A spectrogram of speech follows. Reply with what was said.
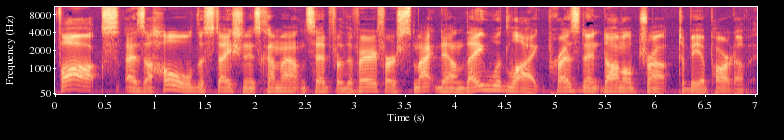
Fox, as a whole, the station has come out and said for the very first SmackDown, they would like President Donald Trump to be a part of it.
